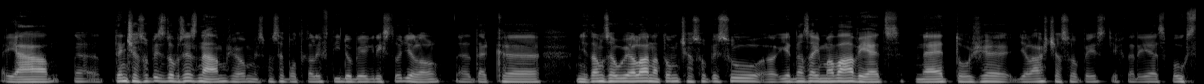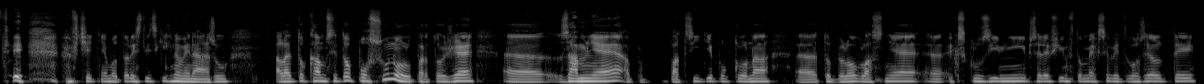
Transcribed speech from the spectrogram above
Já eh, ten časopis dobře znám, že jo? my jsme se potkali v té době, když to dělal, eh, tak mě tam zaujala na tom časopisu jedna zajímavá věc, ne to, že děláš časopis, těch tady je spousty, včetně motoristických novinářů, ale to, kam si to posunul, protože za mě, a patří ti poklona, eh, to bylo vlastně eh, exkluzivní především v tom, jak se vytvořil ty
